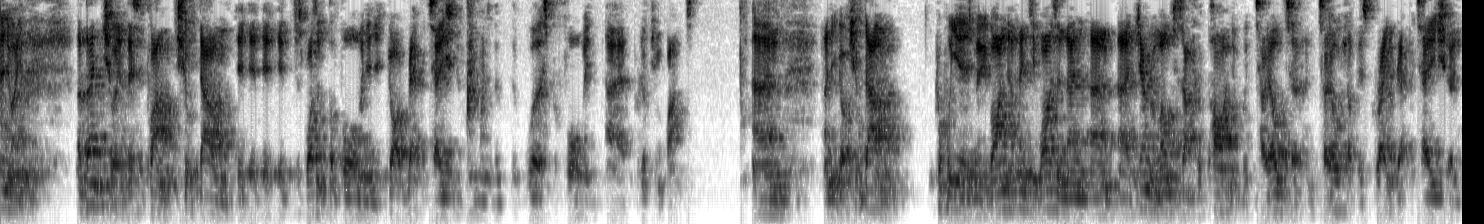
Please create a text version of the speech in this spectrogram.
Anyway, eventually this plant shut down. It, it, it, just wasn't performing and it got a reputation of being one of the, the worst performing uh, production plants. And it got shut down. A couple of years move on, I think it was, and then um, uh, General Motors actually partnered with Toyota, and Toyota had this great reputation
